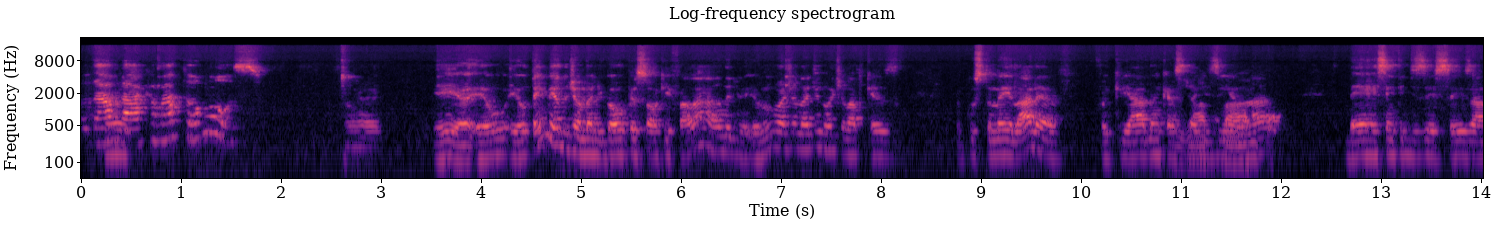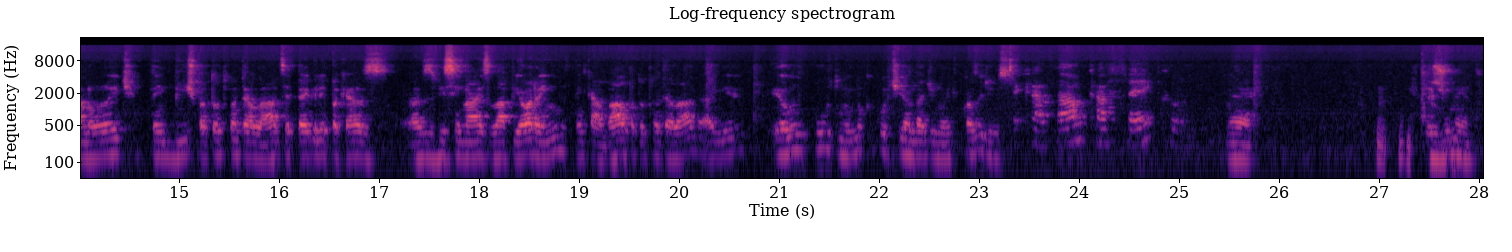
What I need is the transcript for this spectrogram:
O da vaca matou o moço. É. E eu, eu, eu tenho medo de andar de igual o pessoal que fala, ah, anda de Eu não gosto de andar de noite lá, porque eu costumei ir lá, né? Foi criado naquela cidadezinha sabe. lá, BR-116 à noite, tem bicho pra todo quanto é lado, você pega ali para aquelas as vicinais lá, pior ainda, tem cavalo pra todo quanto é lado, aí eu não curto, nunca curti andar de noite por causa disso. É cavalo, café e. É. E jumento.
